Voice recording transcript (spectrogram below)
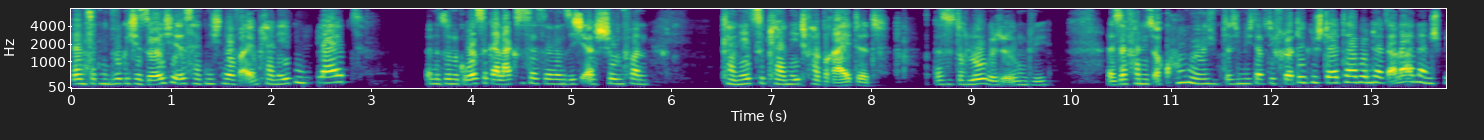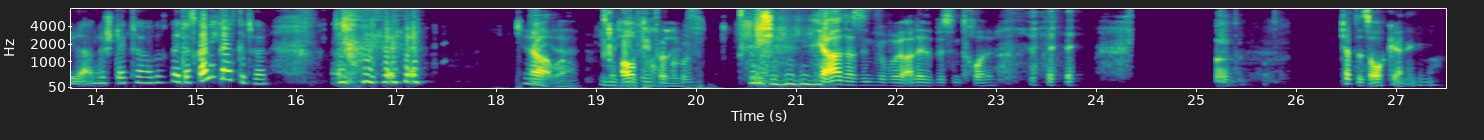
wenn es halt eine wirkliche Seuche ist, halt nicht nur auf einem Planeten bleibt. Wenn du so eine große Galaxis hast, sondern sich erst schon von Planet zu Planet verbreitet. Das ist doch logisch irgendwie. Deshalb fand ich es auch cool, dass ich mich da auf die Flotte gestellt habe und jetzt alle anderen Spieler angesteckt habe. Mir hat das gar nicht leid getan. Ja, Ja, ja, immer diese auf jeden Fall Trolls. Ja, da sind wir wohl alle ein bisschen Troll. ich habe das auch gerne gemacht.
